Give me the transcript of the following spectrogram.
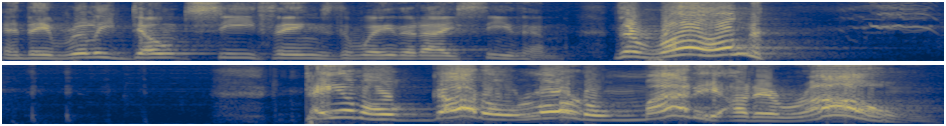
And they really don't see things the way that I see them. They're wrong. Damn, oh God, oh Lord Almighty, are they wrong?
